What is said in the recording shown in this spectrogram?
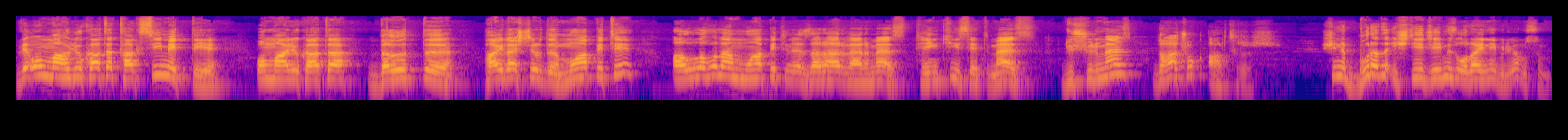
Ve o mahlukata taksim ettiği, o mahlukata dağıttığı, paylaştırdığı muhabbeti Allah olan muhabbetine zarar vermez, tenkis etmez, düşürmez, daha çok artırır. Şimdi burada işleyeceğimiz olay ne biliyor musun?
